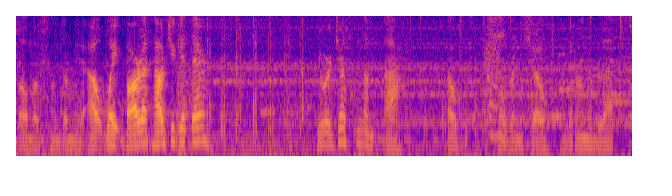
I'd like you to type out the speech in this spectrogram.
Well, most homes are made out. Oh, wait, Barda, how'd you get there? You were just in the. Ah. Oh, children's show. I gotta remember that.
